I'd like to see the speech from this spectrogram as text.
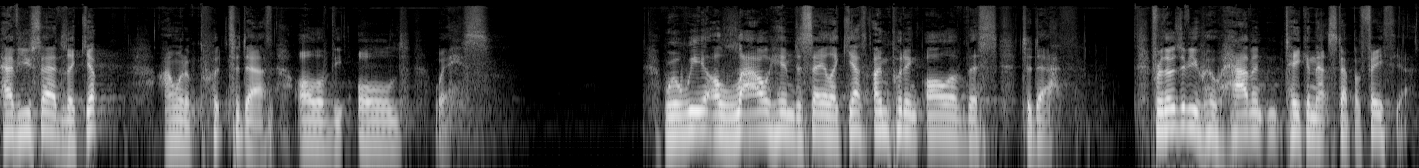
Have you said, like, yep, I want to put to death all of the old ways? Will we allow him to say, like, yes, I'm putting all of this to death? For those of you who haven't taken that step of faith yet,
